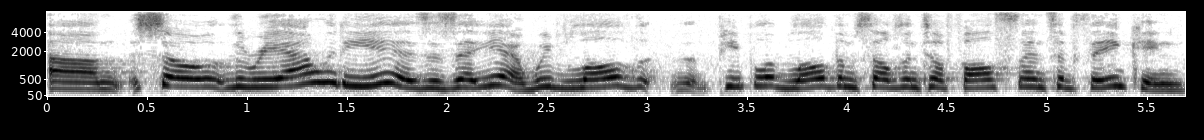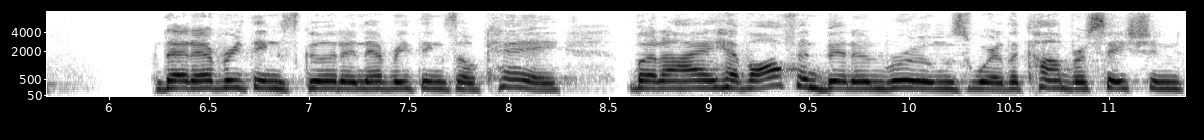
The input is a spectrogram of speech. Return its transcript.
Um, so the reality is, is that yeah, we've lulled people have lulled themselves into a false sense of thinking that everything's good and everything's okay. But I have often been in rooms where the conversation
